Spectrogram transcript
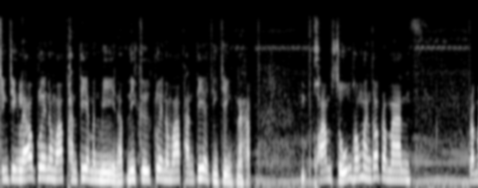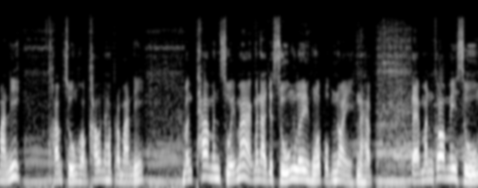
จริง ๆ แล้วกล้วยน้ำว้าพันเตี้ยมันมีนะครับนี่คือกล้วยน้ำว้าพันเตี้ยจริงๆนะครับความสูงของมันก็ประมาณประมาณนี้ความสูงของเขานะครับประมาณนี้ บางถ้ามันสวยมากมันอาจจะสูงเลยหัวผมหน่อยนะครับ แต่มันก็ไม่สูง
